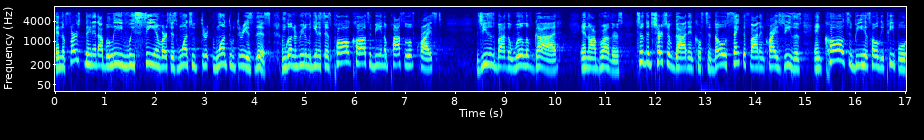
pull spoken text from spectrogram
and the first thing that I believe we see in verses 1, to 3, 1 through 3 is this. I'm going to read them again. It says, Paul called to be an apostle of Christ, Jesus by the will of God, and our brothers to the church of God and to those sanctified in Christ Jesus and called to be his holy people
